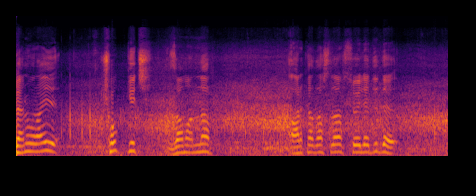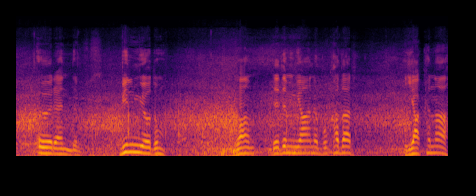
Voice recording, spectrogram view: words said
Ben orayı çok geç zamanlar arkadaşlar söyledi de öğrendim. Bilmiyordum. Lan dedim yani bu kadar yakına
